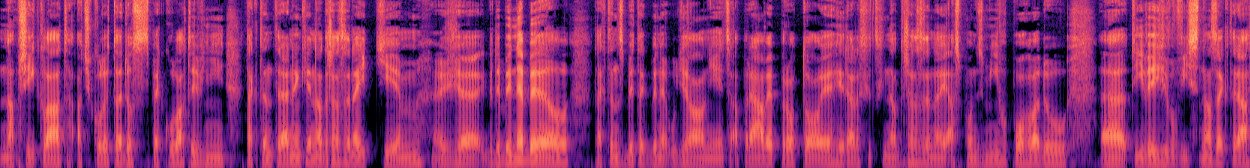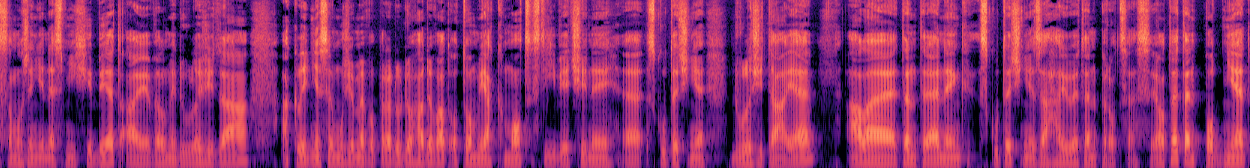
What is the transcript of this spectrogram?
například, ačkoliv to je dost spekulativní, tak ten trénink je nadřazený tím, že kdyby nebyl, tak ten zbytek by neudělal nic a právě proto je hierarchicky nadřazený, aspoň z mýho pohledu, eh, té výživové snaze, která samozřejmě nesmí chybět a je velmi důležitá a klidně se můžeme opravdu dohadovat o tom, jak moc z té většiny eh, skutečně důležitá je ale ten trénink skutečně zahajuje ten proces. Jo? To je ten podnět,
